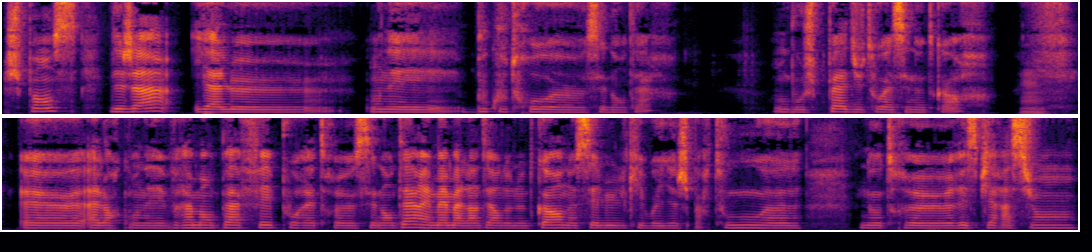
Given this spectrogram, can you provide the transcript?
Je pense déjà, il y a le, on est beaucoup trop euh, sédentaire. On bouge pas du tout assez notre corps. Hmm. Euh, alors qu'on n'est vraiment pas fait pour être sédentaire et même à l'intérieur de notre corps, nos cellules qui voyagent partout, notre respiration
